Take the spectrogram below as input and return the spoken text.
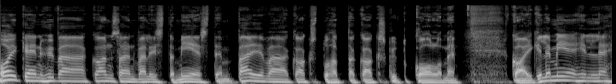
Oikein hyvää kansainvälistä miesten päivää 2023 kaikille miehille,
